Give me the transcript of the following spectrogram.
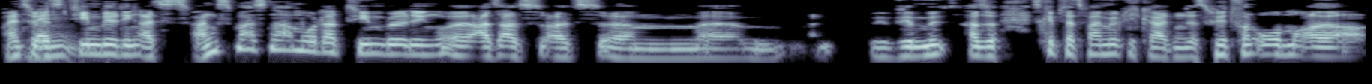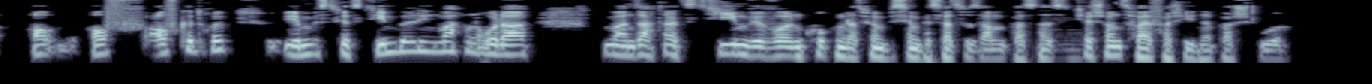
Meinst du wenn, das Teambuilding als Zwangsmaßnahme oder Teambuilding äh, also als als ähm, ähm, wir, also es gibt ja zwei Möglichkeiten. Es wird von oben äh, auf, aufgedrückt, ihr müsst jetzt Teambuilding machen oder man sagt als Team, wir wollen gucken, dass wir ein bisschen besser zusammenpassen. Das sind ja schon zwei verschiedene Paar Schuhe.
